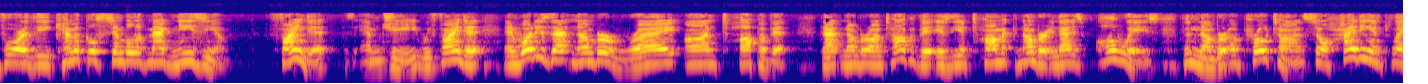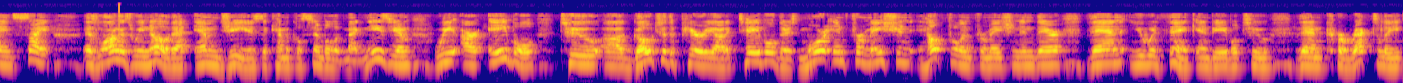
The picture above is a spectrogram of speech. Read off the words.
for the chemical symbol of magnesium. Find it, is Mg, we find it, and what is that number right on top of it? That number on top of it is the atomic number, and that is always the number of protons. So hiding in plain sight, as long as we know that Mg is the chemical symbol of magnesium, we are able to uh, go to the periodic table. There's more information, helpful information in there than you would think, and be able to then correctly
